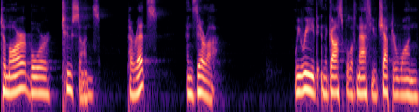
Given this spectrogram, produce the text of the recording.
Tamar bore two sons, Peretz and Zerah. We read in the Gospel of Matthew, chapter 1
